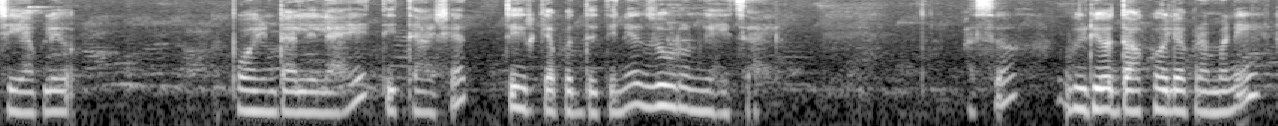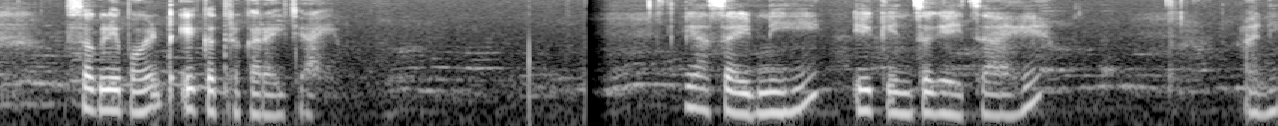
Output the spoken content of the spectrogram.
जे आपले पॉईंट आलेलं आहे तिथे अशा तिरक्या पद्धतीने जोडून घ्यायचं आहे. असं व्हिडिओ दाखवल्याप्रमाणे सगळे पॉईंट एकत्र करायचे आहे. या साईडनेही एक इंच घ्यायचं आहे. आणि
